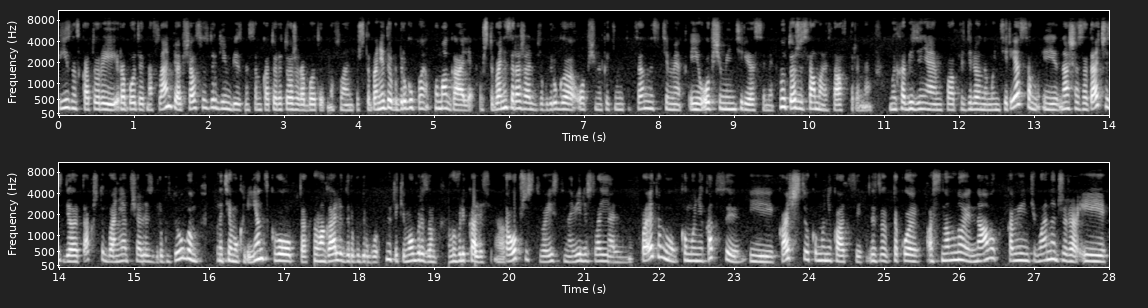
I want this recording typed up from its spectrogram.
бизнес, который работает на флампе, общался с другим бизнесом, который тоже работает на флампе, чтобы они друг другу помогали, чтобы они заражали друг друга общими какими-то ценностями и общими интересами. Ну, то же самое с авторами. Мы их объединяем по определенным интересам, и наша задача сделать так, чтобы они общались друг с другом на тему клиентского опыта, помогали друг другу, ну, таким образом вовлекались в сообщество и становились лояльными. Поэтому коммуникации и качество коммуникации — это такой основной навык комьюнити-менеджера и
